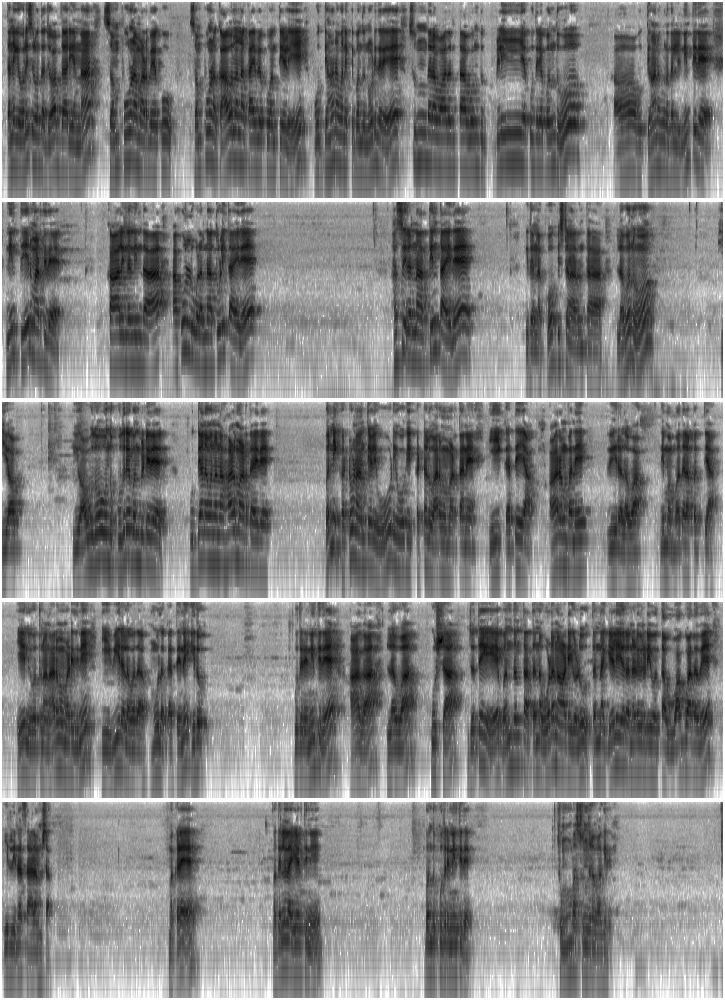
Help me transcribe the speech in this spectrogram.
ತನಗೆ ಒಲಿಸಿರುವಂಥ ಜವಾಬ್ದಾರಿಯನ್ನು ಸಂಪೂರ್ಣ ಮಾಡಬೇಕು, ಸಂಪೂರ್ಣ ಕಾವಲನ್ನು ಕಾಯಬೇಕು ಅಂತೇಳಿ ಉದ್ಯಾನವನಕ್ಕೆ ಬಂದು ನೋಡಿದರೆ ಸುಂದರವಾದಂಥ ಒಂದು ಬಿಳಿಯ ಕುದುರೆ ಬಂದು ಆ ಉದ್ಯಾನವನದಲ್ಲಿ ನಿಂತಿದೆ. ನಿಂತೇನು ಮಾಡ್ತಿದೆ? ಕಾಲಿನಲ್ಲಿಂದ ಆ ಹುಲ್ಲುಗಳನ್ನು ತುಳಿತಾ ಇದೆ. ಹಸಿರನ್ನು ತಿಂತಾ ಇದೆ. ಇದನ್ನು ಕೋಪಿಷ್ಟನಾದಂತಹ ಲವನು ಯಾ- ಯಾವುದೋ ಒಂದು ಕುದುರೆ ಬಂದ್ಬಿಟ್ಟಿದೆ. ಉದ್ಯಾನವನನ ಹಾಳು ಮಾಡ್ತಾ ಇದೆ. ಬನ್ನಿ ಕಟ್ಟೋಣ ಅಂತೇಳಿ ಓಡಿ ಹೋಗಿ ಕಟ್ಟಲು ಆರಂಭ ಮಾಡ್ತಾನೆ. ಈ ಕಥೆಯ ಆರಂಭನೇ ವೀರಲವ. ನಿಮ್ಮ ಮೊದಲ ಪದ್ಯ. ಏನು ಇವತ್ತು ನಾನು ಆರಂಭ ಮಾಡಿದ್ದೀನಿ? ಈ ವೀರಲವದ ಮೂಲ ಕಥೆನೇ ಇದು. ಕುದುರೆ ನಿಂತಿದೆ. ಆಗ ಲವ, ಕುಶ ಜೊತೆಗೆ ಬಂದಂಥ ತನ್ನ ಒಡನಾಡಿಗಳು, ತನ್ನ ಗೆಳೆಯರ ನಡುವೆ ನಡೆಯುವಂಥ ವಾಗ್ವಾದವೇ ಇಲ್ಲಿನ ಸಾರಾಂಶ. ಮಕ್ಕಳೇ, ಮೊದಲನೇದಾಗಿ ಹೇಳ್ತೀನಿ, ಬಂದು ಕುದುರೆ ನಿಂತಿದೆ. ತುಂಬ ಸುಂದರವಾಗಿದೆ.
